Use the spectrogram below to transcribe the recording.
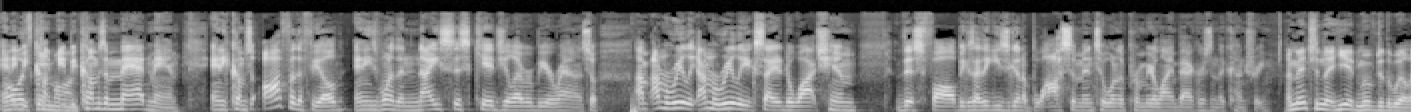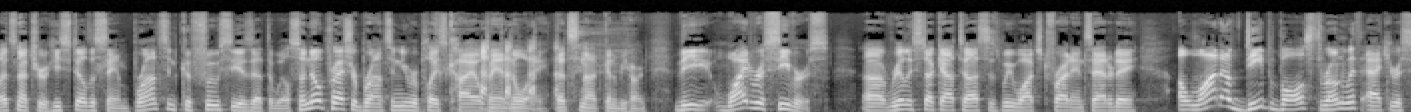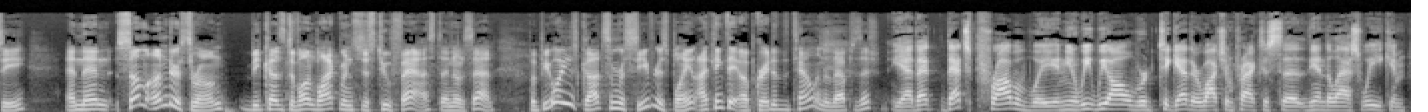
And Oh, he, game he becomes a madman, and he comes off of the field, and he's one of the nicest kids you'll ever be around. So I'm, I'm really, I'm really excited to watch him this fall because I think he's going to blossom into one of the premier linebackers in the country. I mentioned that he had moved to the wheel. That's not true. He's still the same. Bronson Kaufusi is at the wheel. So no pressure, Bronson. You replace Kyle Van Noy. That's not going to be hard. The wide receivers uh, really stuck out to us as we watched Friday and Saturday. A lot of deep balls thrown with accuracy, and then some underthrown because Devon Blackmon's just too fast. I noticed that. But BYU's got some receivers, Blaine. I think they upgraded the talent of that position. Yeah, that that's probably, and you know, we, we all were together watching practice uh, the end of last week, and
